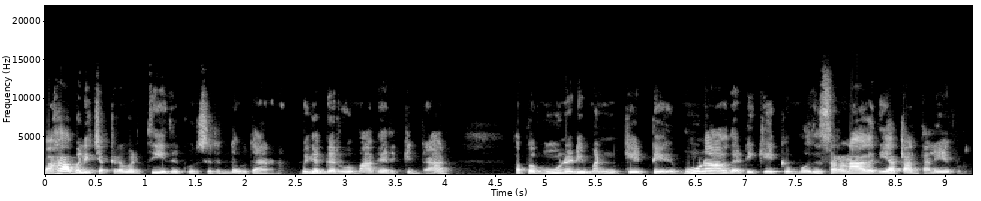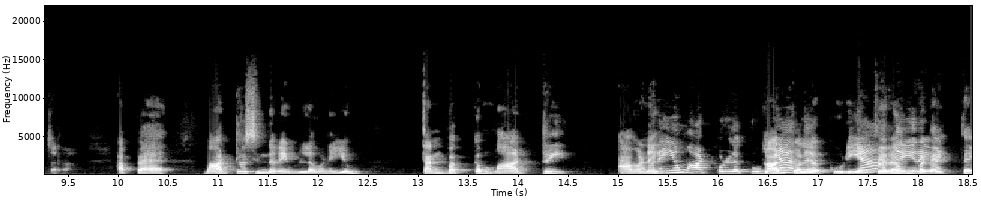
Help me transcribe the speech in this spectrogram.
மகாபலி சக்கரவர்த்தி இதற்கு ஒரு சிறந்த உதாரணம். மிக கர்வமாக இருக்கின்றான். அப்போ மூணு அடி மண் கேட்டு மூணாவது அடி கேட்கும்போது சரணாகதியாக தான் தலையை கொடுத்துட்றான் அப்போ மாற்று சிந்தனை உள்ளவனையும் தன் பக்கம் மாற்றி அவனை அவனையும் ஆட்கொள்ளக்கூடிய ஆட்கொள்ளக்கூடிய அந்த திறம் இறைவன். படைத்த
